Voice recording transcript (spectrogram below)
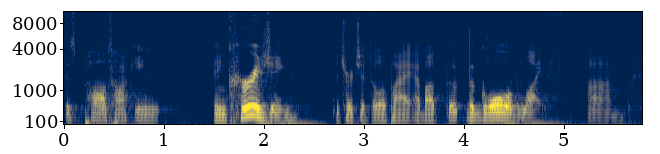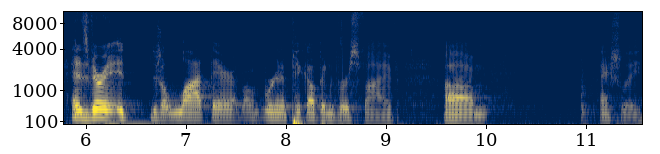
is Paul talking, encouraging the church at Philippi about the, the goal of life. Um, and it's very, it, there's a lot there. We're going to pick up in verse 5. Um, actually,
